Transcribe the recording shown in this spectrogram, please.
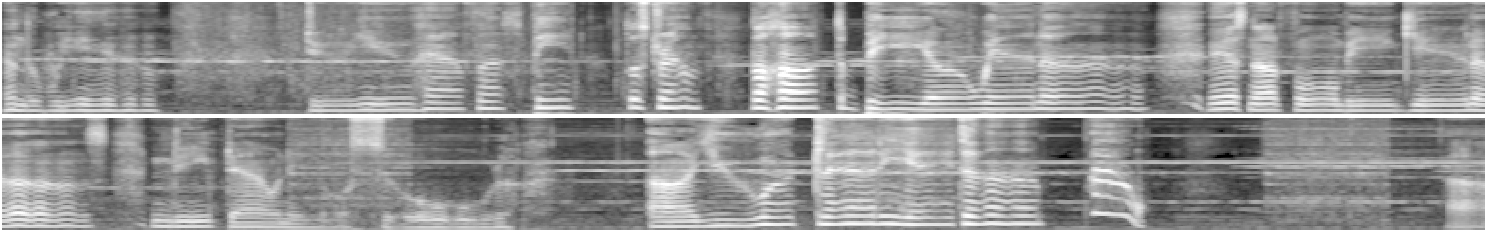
and the will? Do you have the speed, the strength, the heart to be a winner? It's not for beginners, deep down in your soul. Are you a gladiator? Wow. Uh,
